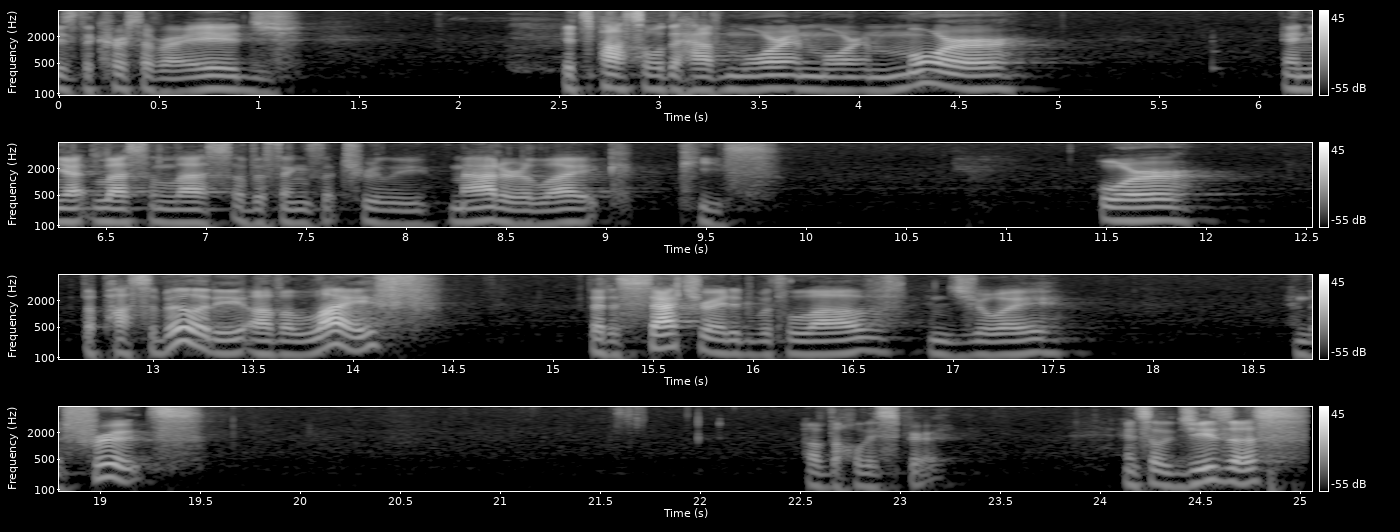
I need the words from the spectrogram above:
is the curse of our age it's possible to have more and more and more, and yet less and less of the things that truly matter, like peace. Or the possibility of a life that is saturated with love and joy and the fruits of the Holy Spirit. And so, Jesus,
